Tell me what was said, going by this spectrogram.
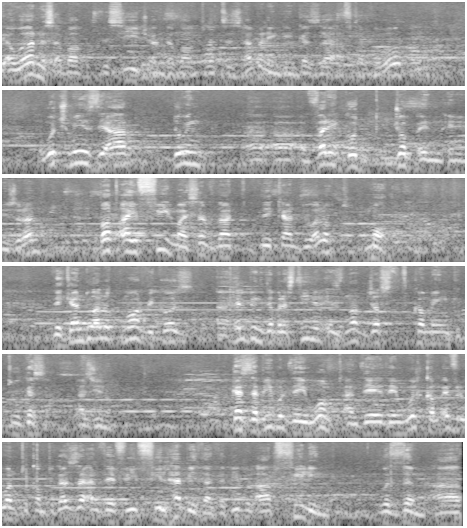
the awareness about the siege and about what is happening in Gaza after the war, which means they are doing uh, a very good job in, in New Zealand. But I feel myself that they can do a lot more. They can do a lot more because uh, helping the Palestinian is not just coming to Gaza, as you know. Gaza people, they want and they, they welcome everyone to come to Gaza and they feel happy that the people are feeling with them, are,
